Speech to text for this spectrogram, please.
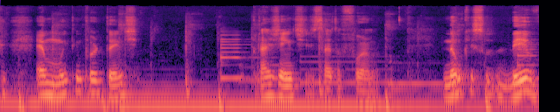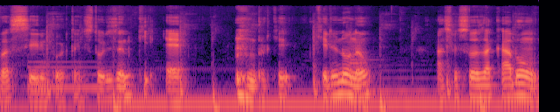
é muito importante pra gente, de certa forma. Não que isso deva ser importante, estou dizendo que é. Porque, querendo ou não, as pessoas acabam,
